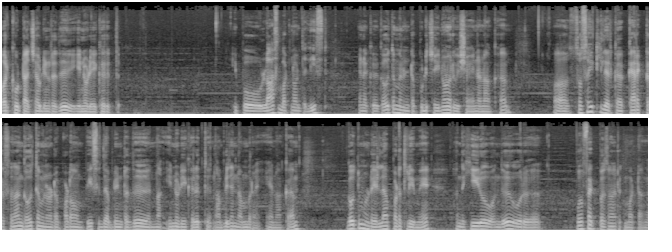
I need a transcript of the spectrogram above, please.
ஒர்க் அவுட் ஆச்சு அப்படின்றது என்னுடைய கருத்து. இப்போது last but not the least எனக்கு கௌதமன்கிட்ட பிடிச்ச இன்னொரு விஷயம் என்னென்னாக்கா சொசைட்டியில் இருக்க கேரக்டர்ஸை தான் கௌதமனோட படம் பேசுது அப்படின்றது நான் என்னுடைய கருத்து. நான் அப்படி தான் நம்புகிறேன் ஏன்னாக்கா கௌதமனோட எல்லா படத்துலையுமே அந்த ஹீரோ வந்து ஒரு பர்ஃபெக்ட் பர்சனாக இருக்க மாட்டாங்க.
